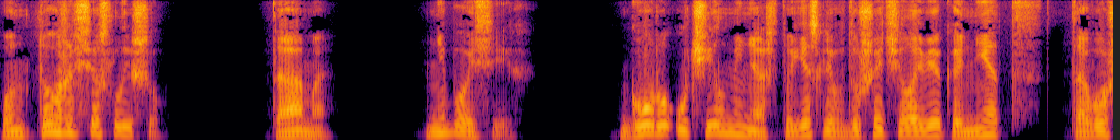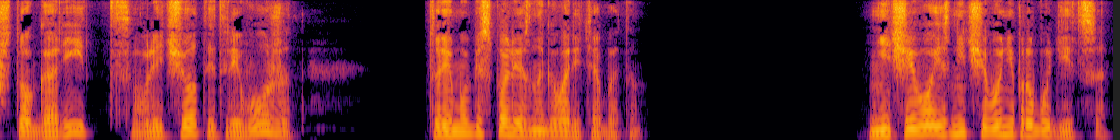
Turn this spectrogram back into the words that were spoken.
Он тоже все слышал. «Тама, не бойся их. Гуру учил меня, что если в душе человека нет того, что горит, влечет и тревожит, то ему бесполезно говорить об этом. Ничего из ничего не пробудится.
